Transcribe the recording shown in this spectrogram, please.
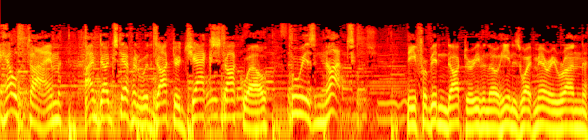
Good Health Time. I'm Doug Steffen with Dr. Jack Stockwell, who is not the Forbidden Doctor, even though he and his wife Mary run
